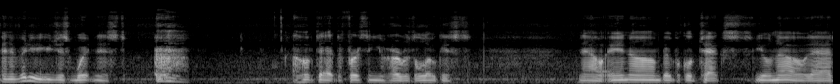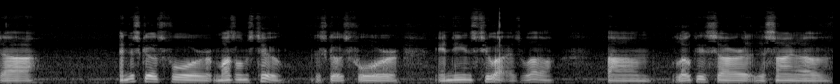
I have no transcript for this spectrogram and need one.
in the video you just witnessed, I hope that the first thing you heard was a locust. Now, in um, biblical texts, you'll know that, uh, and this goes for Muslims too. This goes for Indians too uh, as well. Um, locusts are the sign of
